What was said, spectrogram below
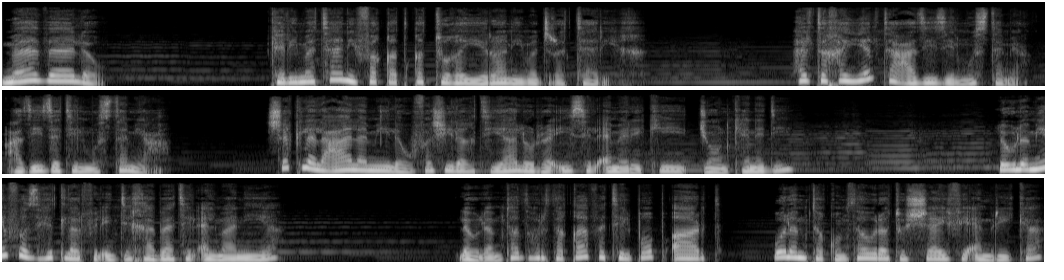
ماذا لو؟ كلمتان فقط قد تغيران مجرى التاريخ. هل تخيلت عزيزي المستمع عزيزتي المستمعة شكل العالم لو فشل اغتيال الرئيس الأمريكي جون كينيدي؟ لو لم يفز هتلر في الانتخابات الألمانية؟ لو لم تظهر ثقافة البوب آرت ولم تقم ثورة الشاي في أمريكا؟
